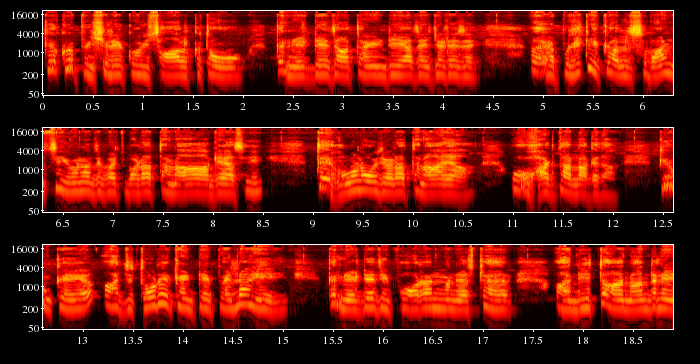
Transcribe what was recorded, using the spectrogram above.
ਕਿਉਂਕਿ ਪਿਛਲੇ ਕੋਈ ਸਾਲ ਕੁ ਤੋਂ ਕੈਨੇਡਾ ਦਾ ਤਾਂ ਇੰਡੀਆ ਦੇ ਜਿਹੜੇ ਪੋਲੀਟੀਕਲ ਸਬੰਧ ਸੀ, ਉਹਨਾਂ ਦੇ ਵਿੱਚ ਬੜਾ ਤਣਾਅ ਆ ਗਿਆ ਸੀ। ਅਤੇ ਹੁਣ ਉਹ ਜਿਹੜਾ ਤਣਾਅ ਆ, ਉਹ ਹਟਦਾ ਲੱਗਦਾ। ਕਿਉਂਕਿ ਅੱਜ ਥੋੜ੍ਹੇ ਘੰਟੇ ਪਹਿਲਾਂ ਹੀ ਕੈਨੇਡਾ ਦੀ ਫੋਰਨ ਮਨਿਸਟਰ ਅਨੀਤਾ ਆਨੰਦ ਨੇ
